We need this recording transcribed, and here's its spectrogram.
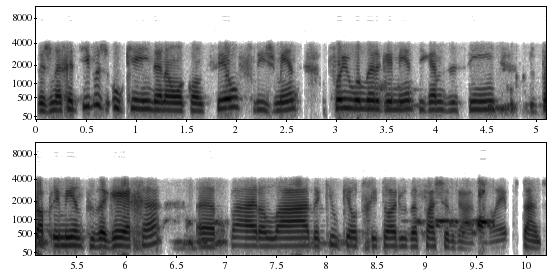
das narrativas. O que ainda não aconteceu, felizmente, foi o alargamento, digamos assim, propriamente da guerra uh, para lá daquilo que é o território da faixa de Gaza, não é? Portanto,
